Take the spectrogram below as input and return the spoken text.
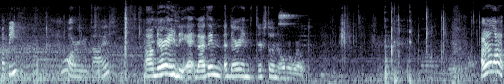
Puppies? Who are you guys? Um, they're in the. I think they're in. They're still in the overworld. I don't want.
